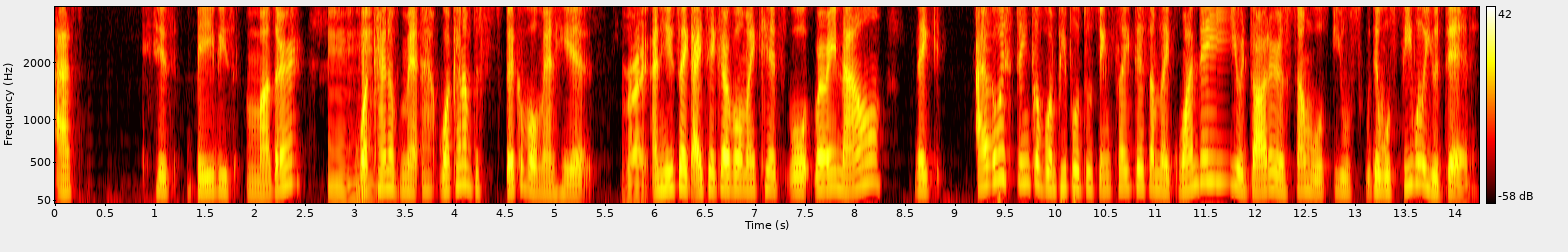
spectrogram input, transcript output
as his baby's mother mm-hmm. what kind of man what kind of despicable man he is. Right. And he's like, I take care of all my kids. Well, right now, like I always think of when people do things like this, I'm like, one day your daughter or son will you they will see what you did.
